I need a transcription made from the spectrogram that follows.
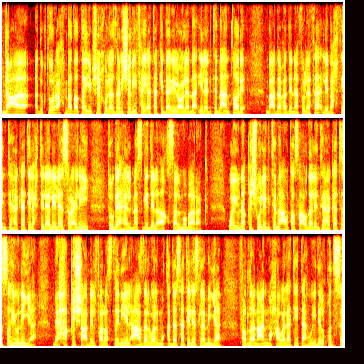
دعا الدكتور أحمد طيب شيخ الأزهر الشريف هيئة كبار العلماء إلى اجتماع طارئ بعد غد الثلاثاء لبحث انتهاكات الاحتلال الإسرائيلي تجاه المسجد الأقصى المبارك. ويناقش الاجتماع تصاعد الانتهاكات الصهيونية بحق الشعب الفلسطيني الأعزل والمقدسات الإسلامية فضلا عن محاولات تهويد القدس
